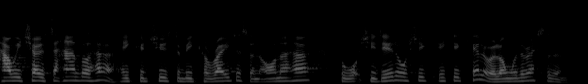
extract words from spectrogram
how he chose to handle her. He could choose to be courageous and honor her for what she did, or she, he could kill her along with the rest of them.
